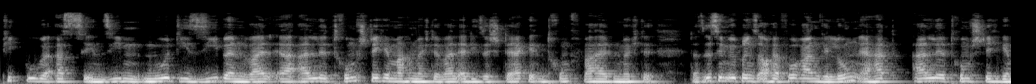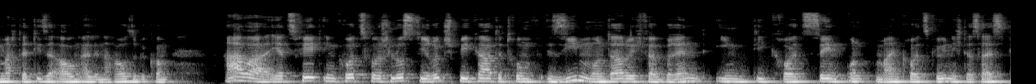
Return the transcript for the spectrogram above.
Pik Bube, Ass 10, 7, nur die 7, weil er alle Trumpfstiche machen möchte, weil er diese Stärke in Trumpf behalten möchte. Das ist ihm übrigens auch hervorragend gelungen, er hat alle Trumpfstiche gemacht, hat diese Augen alle nach Hause bekommen. Aber jetzt fehlt ihm kurz vor Schluss die Rückspielkarte Trumpf 7, und dadurch verbrennt ihm die Kreuz 10 und mein Kreuz König. Das heißt,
